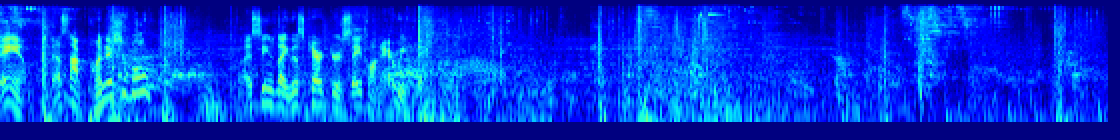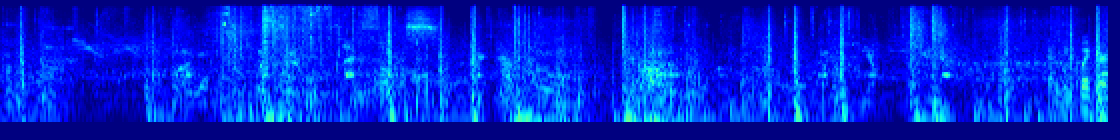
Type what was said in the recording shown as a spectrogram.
Damn. That's not punishable? It seems like this character is safe on everything. Gotta be quicker.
